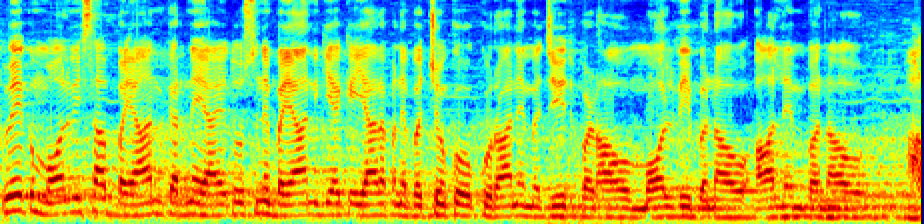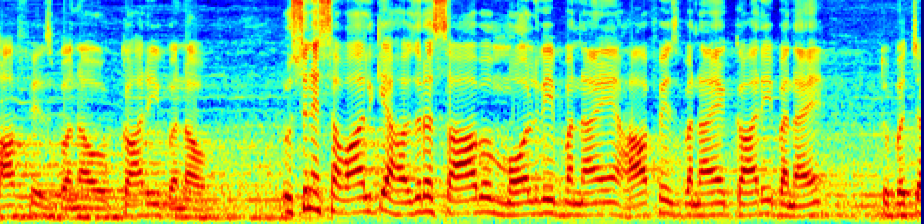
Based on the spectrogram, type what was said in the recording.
تو ایک مولوی صاحب بیان کرنے آئے تو اس نے بیان کیا کہ یار اپنے بچوں کو قرآن مجید پڑھاؤ، مولوی بناؤ، عالم بناؤ، حافظ بناؤ، قاری بناؤ۔ اس نے سوال کیا، حضرت صاحب مولوی بنائیں، حافظ بنائیں، قاری بنائیں، تو بچہ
